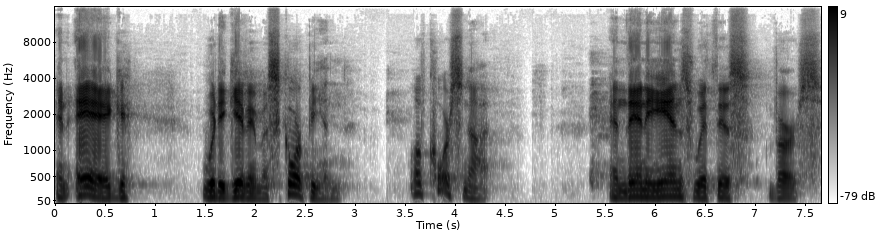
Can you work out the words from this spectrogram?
an egg, would he give him a scorpion? Well, of course not. And then he ends with this verse.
